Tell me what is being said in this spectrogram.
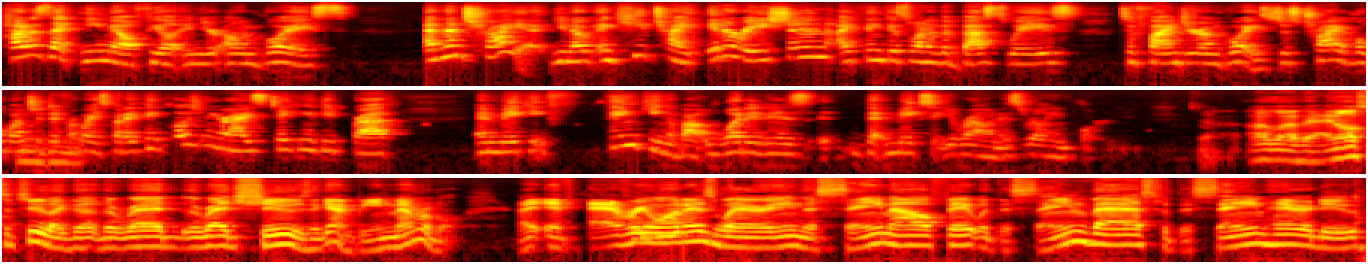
How does that email feel in your own voice? And then try it, you know, and keep trying. Iteration, I think, is one of the best ways to find your own voice. Just try a whole bunch mm-hmm. of different ways. But I think closing your eyes, taking a deep breath, and making thinking about what it is that makes it your own is really important. Yeah, I love that, and also too, like the the red the red shoes again being memorable. Right? If everyone mm-hmm. is wearing the same outfit with the same vest with the same hairdo,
